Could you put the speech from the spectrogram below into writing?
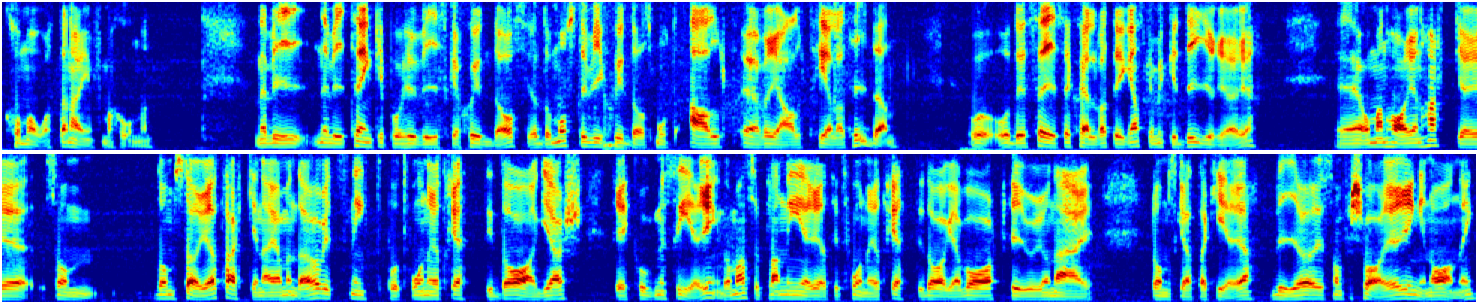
komma åt den här informationen. När vi, när vi tänker på hur vi ska skydda oss, ja, då måste vi skydda oss mot allt överallt hela tiden. Och, och, det säger sig själv att det är ganska mycket dyrare. Eh, om man har en hackare som de större attackerna, ja men där har vi ett snitt på 230 dagars rekognosering. De har alltså planerat i 230 dagar vart, hur och när de ska attackera. Vi har som försvarare ingen aning.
